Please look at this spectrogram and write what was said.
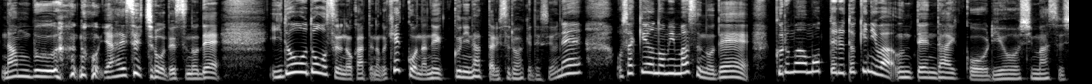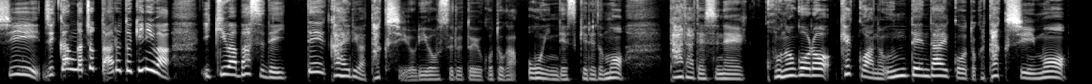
南部の八重瀬町ですので 移動どうするのかっていうのが結構なネックになったりするわけですよね。お酒を飲みますので車を持ってる時には運転代行を利用しますし時間がちょっとある時には行きはバスで行って帰りはタクシーを利用するということが多いんですけれどもただですねこの頃結構あの運転代行とかタクシーも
